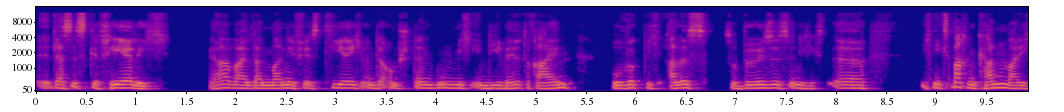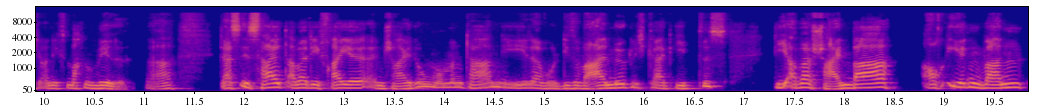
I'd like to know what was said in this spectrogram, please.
das ist gefährlich. Ja, weil dann manifestiere ich unter Umständen mich in die Welt rein, wo wirklich alles so böse ist und ich, äh, ich nichts machen kann, weil ich auch nichts machen will. Ja, das ist halt aber die freie Entscheidung momentan, die jeder wohl, diese Wahlmöglichkeit gibt es, die aber scheinbar auch irgendwann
